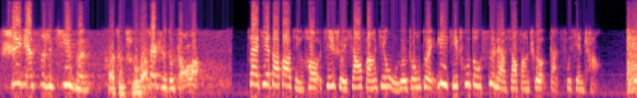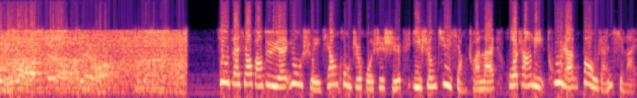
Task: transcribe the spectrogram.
十一点四十七分，啊，正吃饭，开始都着了。在接到报警后，金水消防经五路中队立即出动四辆消防车赶赴现场。就在消防队员用水枪控制火势时，一声巨响传来，火场里突然爆燃起来。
